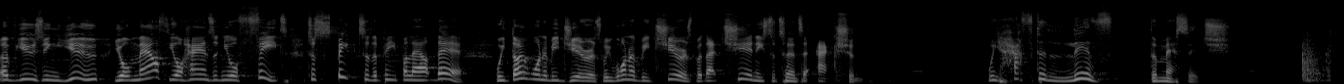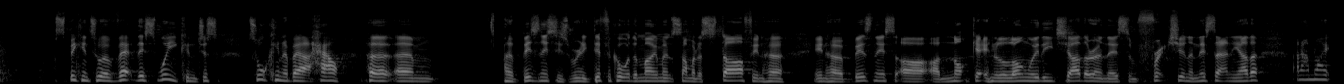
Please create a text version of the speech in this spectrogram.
of using you, your mouth, your hands, and your feet to speak to the people out there. We don't want to be jeerers, we want to be cheerers, but that cheer needs to turn to action. We have to live the message. Speaking to a vet this week and just talking about how her. Um, her business is really difficult at the moment. Some of the staff in her in her business are, are not getting along with each other, and there's some friction and this, that, and the other. And I'm like,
